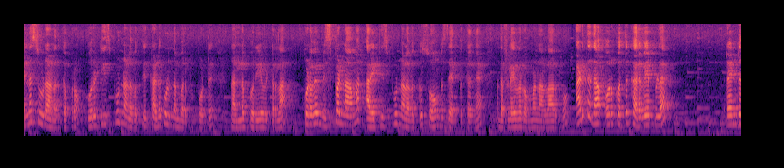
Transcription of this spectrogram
எண்ணெய் சூடானதுக்கப்புறம் ஒரு டீஸ்பூன் அளவுக்கு கடுகுளுந்தம்பருப்பு போட்டு நல்லா பொரிய விட்டுறலாம். கூடவே மிஸ் பண்ணாமல் அரை டீஸ்பூன் அளவுக்கு சோம்பு சேர்த்துக்கோங்க. அந்த ஃப்ளேவர் ரொம்ப நல்லாயிருக்கும் அடுத்ததாக ஒரு கொத்து கருவேப்பிலை ரெண்டு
